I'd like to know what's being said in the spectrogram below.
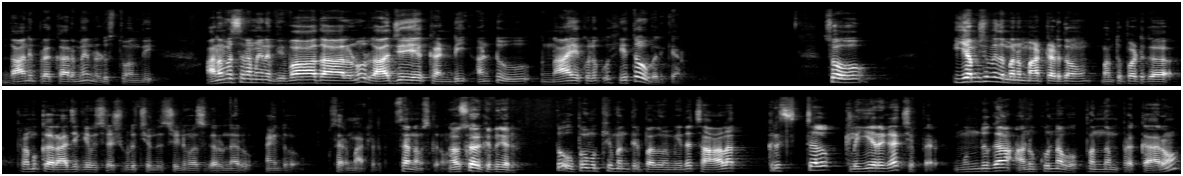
దాని ప్రకారమే నడుస్తోంది. అనవసరమైన వివాదాలను రాజేయకండి అంటూ నాయకులకు హితవు పలికారు. సో ఈ అంశం మీద మనం మాట్లాడదాం. మనతో పాటుగా ప్రముఖ రాజకీయ విశ్లేషకుడు చంద్ర శ్రీనివాస్ గారు ఉన్నారు. ఆయనతో సార్ మాట్లాడదాం. సార్ నమస్కారం. నమస్కారం కిరణ్ గారు. సో ఉప ముఖ్యమంత్రి పదవి మీద చాలా క్రిస్టల్ క్లియర్గా చెప్పారు. ముందుగా అనుకున్న ఒప్పందం ప్రకారం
